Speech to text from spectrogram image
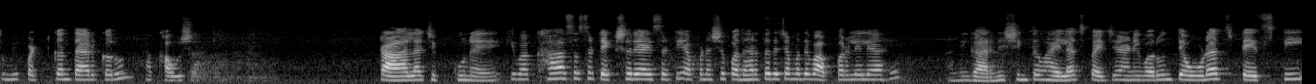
तुम्ही पटकन तयार करून हा खाऊ शकता. टाळाला चिपकू नये किंवा खास असं टेक्स्चर यायसाठी आपण असे पदार्थ त्याच्यामध्ये वापरलेले आहे आणि गार्निशिंग तर व्हायलाच पाहिजे आणि वरून तेवढाच टेस्टी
